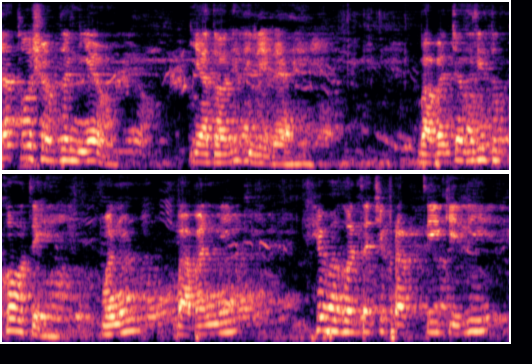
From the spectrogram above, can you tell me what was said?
तत्व शब्द नियम याद्वारे दिलेले आहे. बाबांच्या घरी दुःख होते. म्हणून बाबांनी हे भगवंताची प्राप्ती केली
